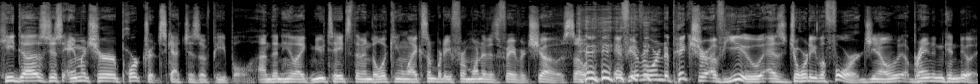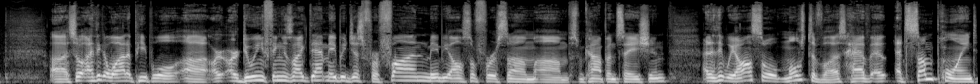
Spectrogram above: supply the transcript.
He does just amateur portrait sketches of people, and then he like mutates them into looking like somebody from one of his favorite shows. So if you ever wanted a picture of you as Geordi La Forge, you know, Brandon can do it. Uh, so I think a lot of people uh, are, are doing things like that, maybe just for fun, maybe also for some um, some compensation. And I think we also, most of us, have at, at some point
